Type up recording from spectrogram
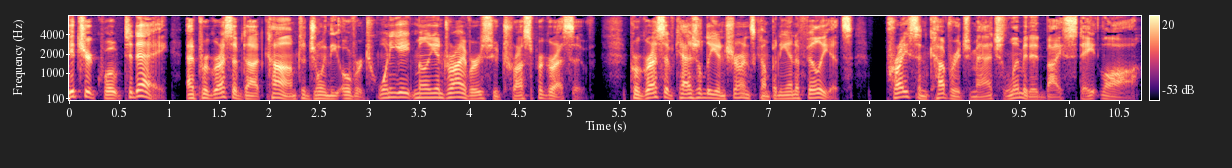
Get your quote today at progressive.com to join the over 28 million drivers who trust Progressive. Progressive Casualty Insurance Company and Affiliates. Price and coverage match limited by state law.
